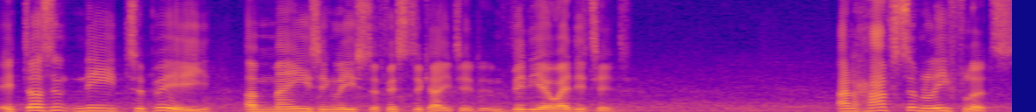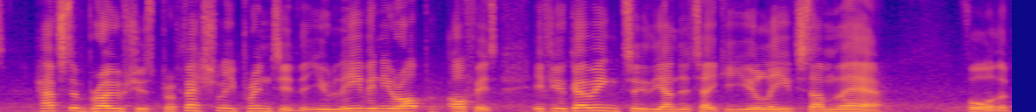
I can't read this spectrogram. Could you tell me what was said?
It doesn't need to be amazingly sophisticated and video edited. And have some leaflets, have some brochures professionally printed that you leave in your op- office. If you're going to the undertaker, you leave some there for them.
